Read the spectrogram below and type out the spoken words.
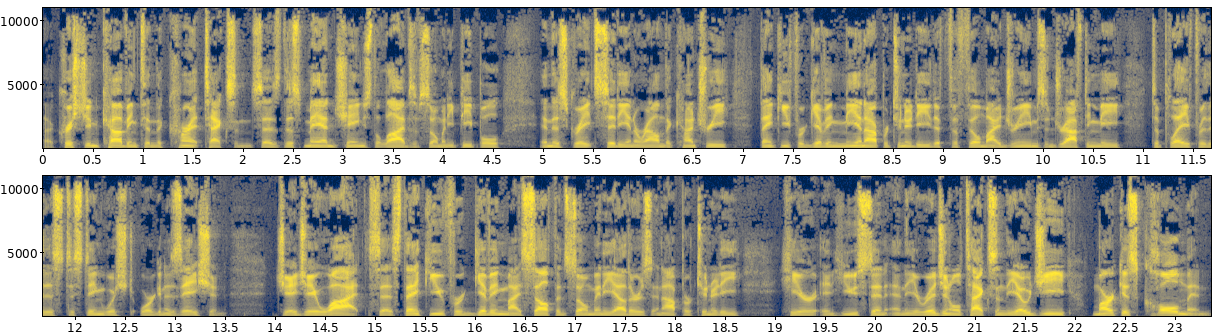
Uh, Christian Covington, the current Texan, says this man changed the lives of so many people in this great city and around the country. Thank you for giving me an opportunity to fulfill my dreams and drafting me to play for this distinguished organization. JJ Watt says, Thank you for giving myself and so many others an opportunity here in Houston. And the original Texan, the OG Marcus Coleman,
